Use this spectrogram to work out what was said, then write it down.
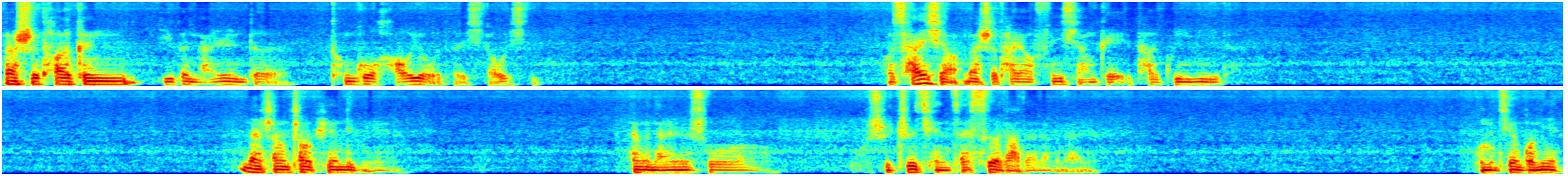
那是他跟一个男人的通过好友的消息。我猜想那是她要分享给她闺蜜的。那张照片里面，那个男人说：“是之前在色达的那个男人，我们见过面。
